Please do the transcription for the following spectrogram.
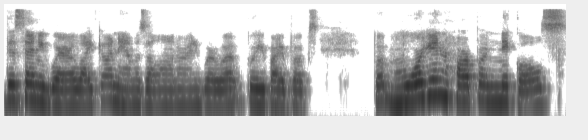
this anywhere like on amazon or anywhere where you buy books. But morgan harper nichols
